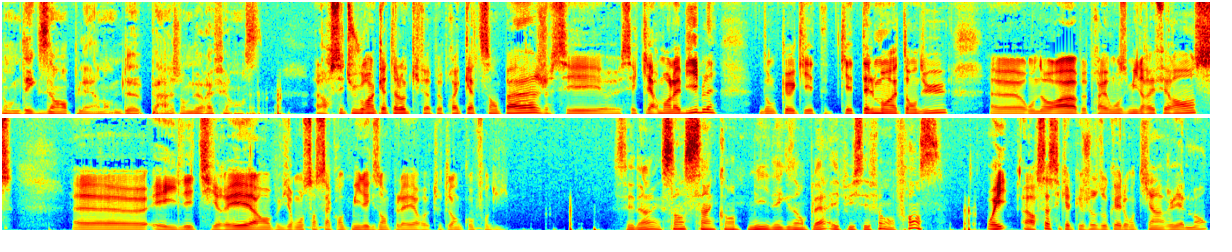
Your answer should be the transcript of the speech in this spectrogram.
nombre d'exemplaires, nombre de pages, nombre de références. Alors c'est toujours un catalogue qui fait à peu près 400 pages, c'est euh, clairement la Bible donc euh, qui, est, qui, est, tellement attendu. Euh, on aura à peu près 11 000 références euh, et il est tiré à environ 150 000 exemplaires, toutes langues confondues. C'est dingue, 150 000 exemplaires et puis c'est fait en France. Oui, alors ça c'est quelque chose auquel on tient réellement.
